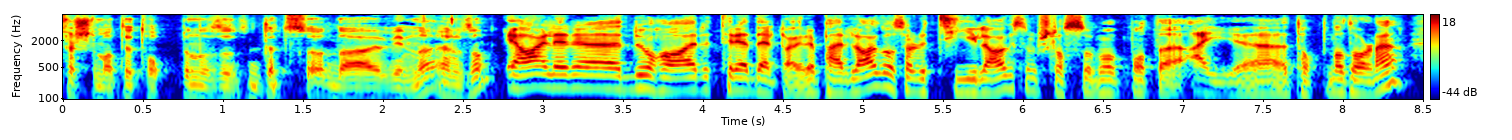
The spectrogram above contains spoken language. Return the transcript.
førstemann til toppen, og så døds, og da vinner? Eller noe sånt? Ja, eller uh, du har tre deltakere per lag, og så har du ti lag som slåss om å på en måte eie toppen av tårnet.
